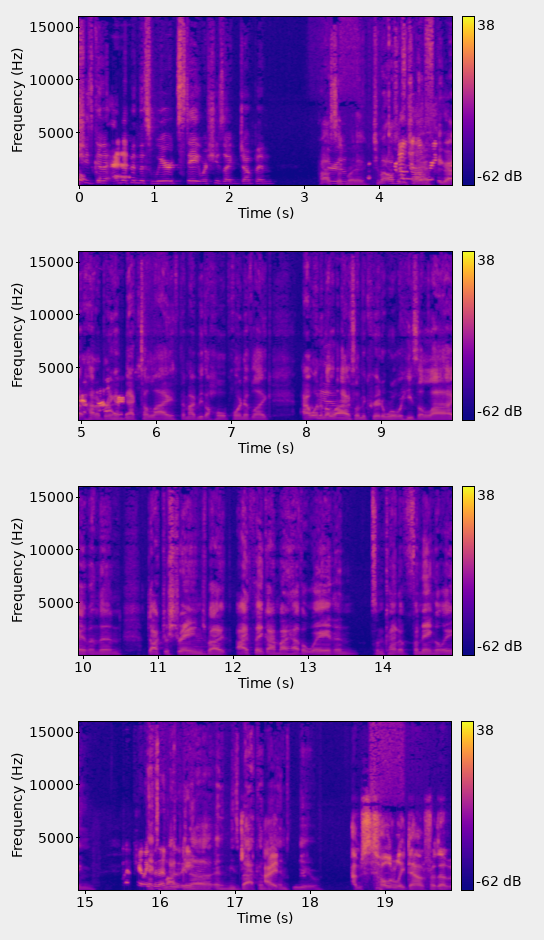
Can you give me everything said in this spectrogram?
how she's gonna end up in this weird state where she's like jumping. Possibly. She might also be trying to figure out how to bring him back to life. That might be the whole point of like, I want him Yeah. alive, so let me create a world where he's alive. And then Doctor Strange, Yeah. but I think I might have a way. And then some kind of finagling I can't wait ex for that machina, and he's back in the I- MCU. I'm totally down for the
